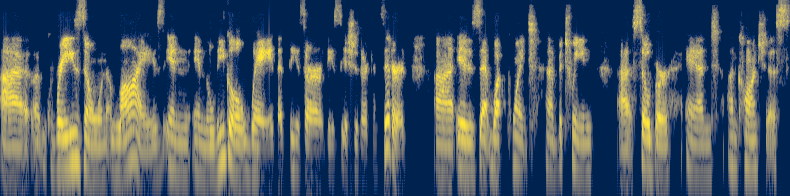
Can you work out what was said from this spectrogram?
uh, gray zone lies in in the legal way that these are these issues are considered uh, is at what point uh, between uh, sober and unconscious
